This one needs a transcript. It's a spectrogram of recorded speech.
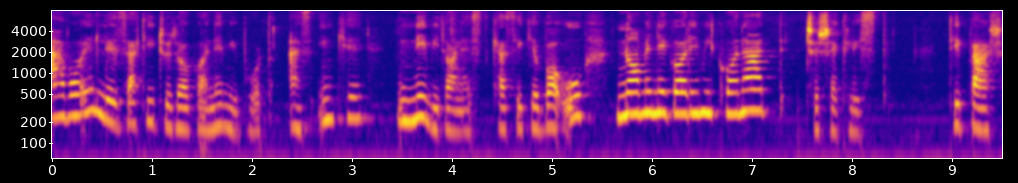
اوائل لذتی جداگانه می برد از اینکه نمی‌دانست کسی که با او نام نگاری می کند چه شکلی است. تیپش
